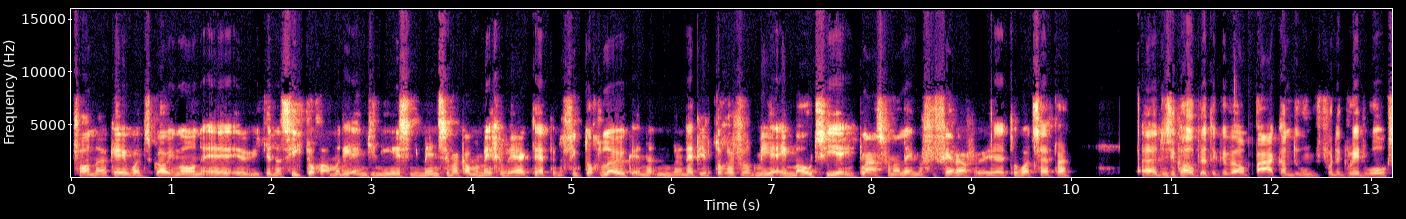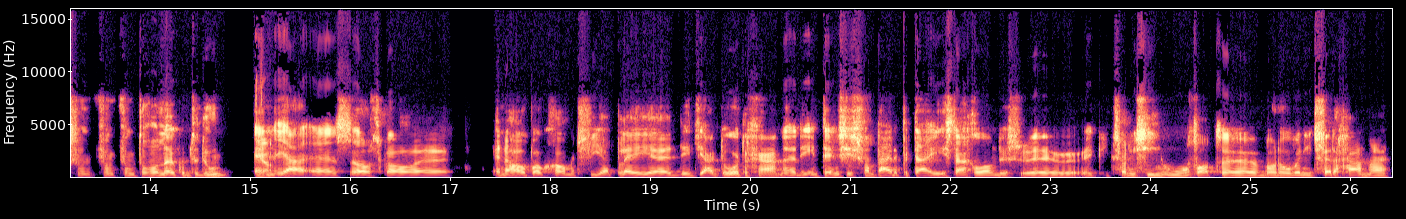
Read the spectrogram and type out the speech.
Van oké, what's going on? Eh, eh, weet je, dan zie ik toch allemaal die engineers en die mensen waar ik allemaal mee gewerkt heb. En dat vind ik toch leuk. En dan, dan heb je toch even wat meer emotie in plaats van alleen maar eh, te whatsappen. Eh, dus ik hoop dat ik er wel een paar kan doen voor de gridwalks. Vond, vond, vond ik toch wel leuk om te doen. En ja, eh, zoals ik al... en dan hoop ook gewoon met Via Play eh, dit jaar door te gaan. Eh, de intenties van beide partijen is daar gewoon. Dus eh, ik, ik zou niet zien hoe of wat, waardoor we niet verder gaan. Maar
